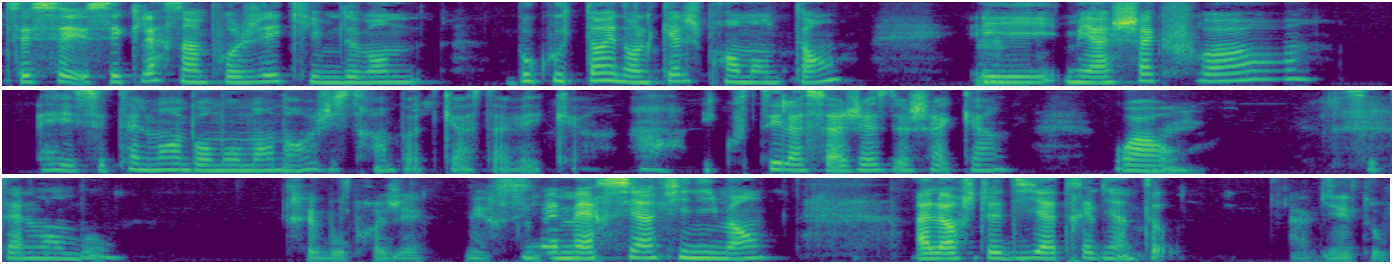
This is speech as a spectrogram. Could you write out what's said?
c'est clair, c'est un projet qui me demande beaucoup de temps et dans lequel je prends mon temps. Et, mm. Mais à chaque fois, et c'est tellement un bon moment d'enregistrer un podcast avec euh, oh, écouter la sagesse de chacun. Waouh, c'est tellement beau. Très beau projet. Merci. merci infiniment. Alors, je te dis à très bientôt. À bientôt.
